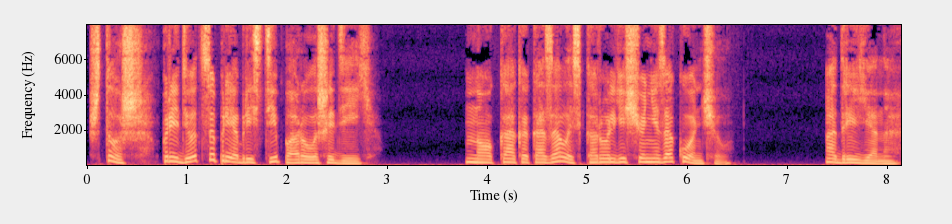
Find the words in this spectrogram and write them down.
Что ж, придется приобрести пару лошадей. Но, как оказалось, король еще не закончил. Адриена,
